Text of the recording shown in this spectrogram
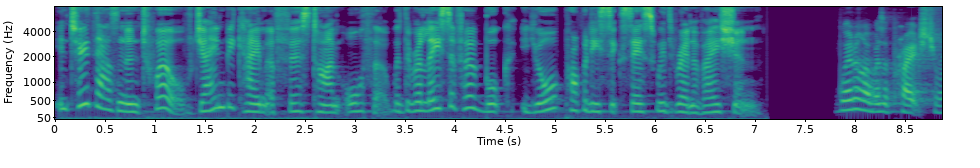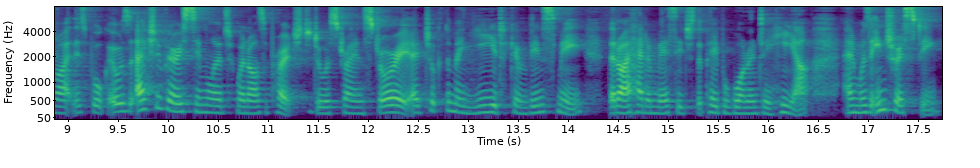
In 2012, Jane became a first time author with the release of her book, Your Property Success with Renovation. When I was approached to write this book, it was actually very similar to when I was approached to do Australian Story. It took them a year to convince me that I had a message that people wanted to hear and was interesting.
